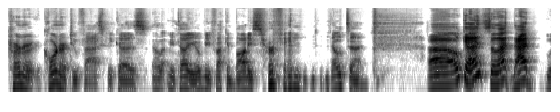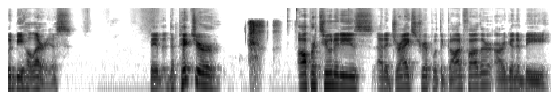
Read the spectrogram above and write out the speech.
corner corner too fast because uh, let me tell you, you'll be fucking body surfing no time. Uh, okay, so that that would be hilarious. The the picture opportunities at a drag strip with the Godfather are going to be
